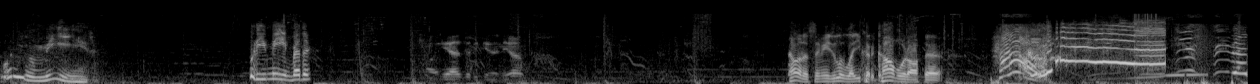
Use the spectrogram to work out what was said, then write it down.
What do you mean? What do you mean, brother? Oh, he has it again, yeah. Oh, that SemiJ, you look like you could have comboed off that. How? Do you see that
